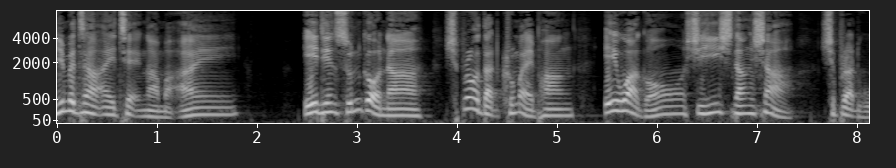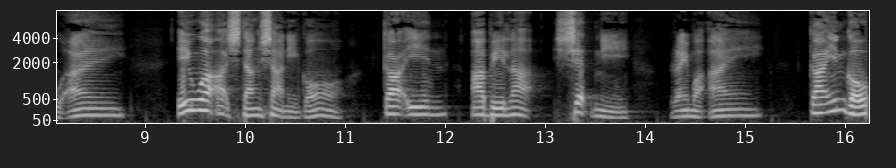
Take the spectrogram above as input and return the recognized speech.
มิมตาไอเชงามาไอเอดินสุนก็นาชโปรดัดครุมไอพัง เอวะก็ชีชดังชาชปรัดกูไอเอวะอัชดังชานี่ก็กาอินอาเบละเช็ดนี ရိုင်းမအိုင်ကာအင်ကော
